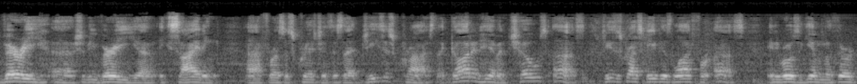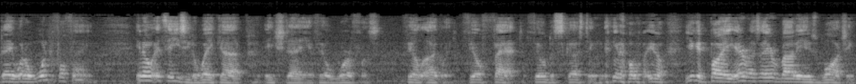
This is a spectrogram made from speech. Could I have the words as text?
very, uh, should be very uh, exciting uh, for us as Christians is that Jesus Christ, that God in heaven chose us. Jesus Christ gave his life for us, and he rose again on the third day. What a wonderful thing. You know, it's easy to wake up each day and feel worthless, feel ugly, feel fat, feel disgusting. You know, you know, you could probably everybody, everybody who's watching,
